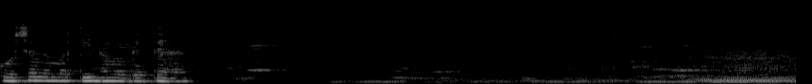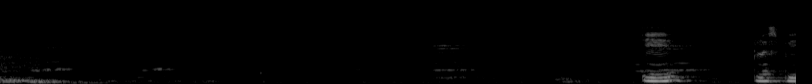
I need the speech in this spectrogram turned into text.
क्वेश्चन नंबर तीन हम लोग देखते हैं। A plus B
